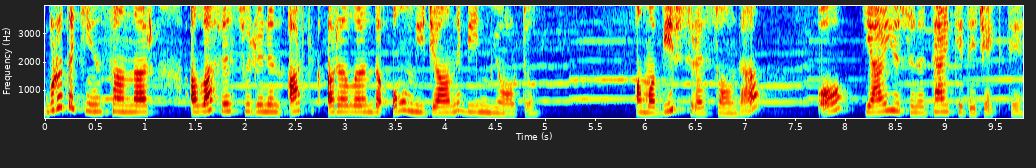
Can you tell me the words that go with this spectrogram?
Buradaki insanlar Allah Resulü'nün artık aralarında olmayacağını bilmiyordu. Ama bir süre sonra o yeryüzünü terk edecekti.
